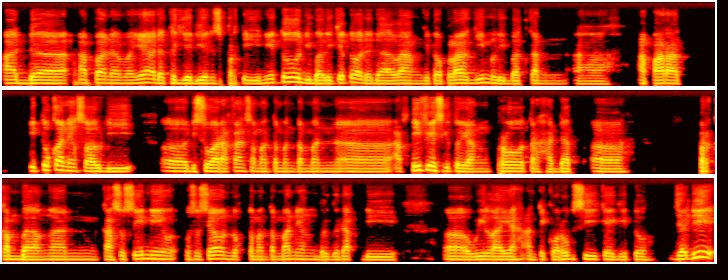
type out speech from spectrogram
ada apa namanya ada kejadian seperti ini tuh di baliknya tuh ada dalang gitu. Apalagi melibatkan uh, aparat. Itu kan yang selalu di uh, disuarakan sama teman-teman uh, aktivis gitu yang pro terhadap uh, perkembangan kasus ini khususnya untuk teman-teman yang bergerak di uh, wilayah anti korupsi kayak gitu. Jadi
